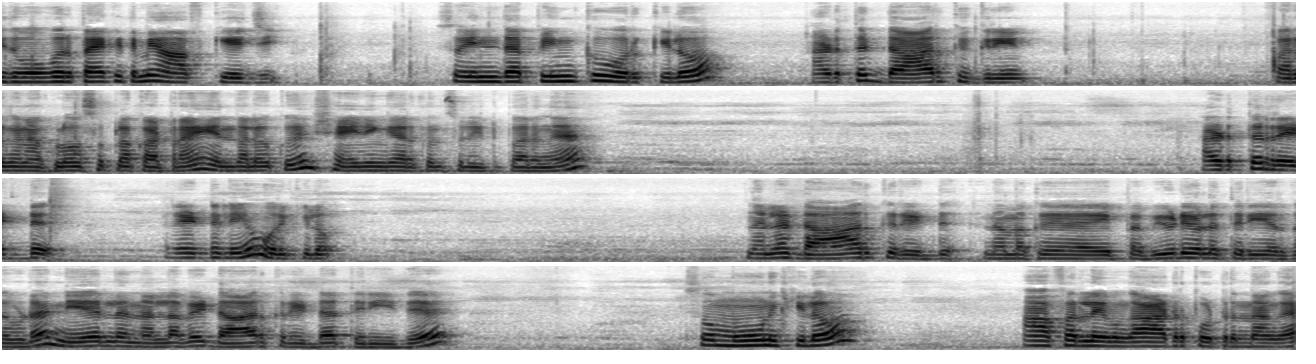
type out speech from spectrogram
இது ஒவ்வொரு பேக்கெட்டுமே ஆஃப் கேஜி ஸோ இந்த பிங்க்கு ஒரு கிலோ அடுத்து டார்க் க்ரீன் பாருங்கள் நான் க்ளோஸ்அப்பில் காட்டுறேன். எந்த அளவுக்கு ஷைனிங்காக இருக்குன்னு சொல்லிட்டு பாருங்கள் அடுத்து ரெட்டு ரெட்டுலேயும் ஒரு கிலோ. நல்லா டார்க் ரெட்டு நமக்கு இப்போ வீடியோவில் தெரியறத விட நேரில் நல்லாவே டார்க் ரெட்டாக தெரியுது. ஸோ மூணு கிலோ ஆஃபரில் இவங்க ஆர்டர் போட்டிருந்தாங்க.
